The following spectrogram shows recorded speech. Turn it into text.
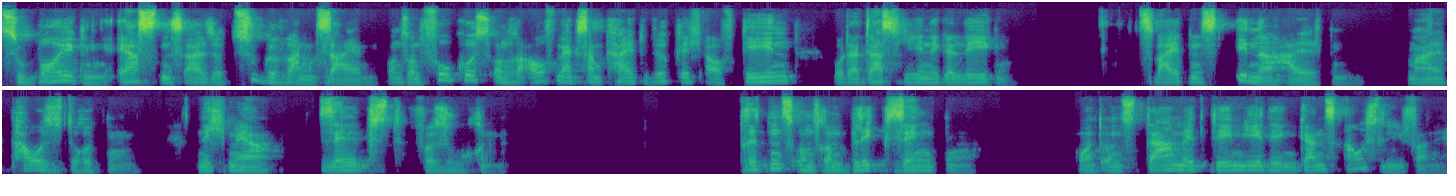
zu beugen. Erstens also zugewandt sein, unseren Fokus, unsere Aufmerksamkeit wirklich auf den oder dasjenige legen. Zweitens innehalten, mal Pause drücken, nicht mehr selbst versuchen. Drittens unseren Blick senken und uns damit demjenigen ganz ausliefern.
